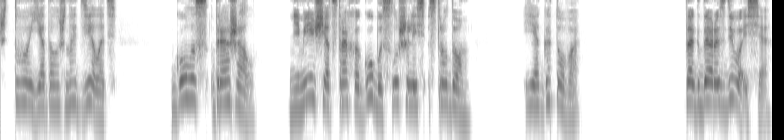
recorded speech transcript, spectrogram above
«Что я должна делать?» Голос дрожал. Немеющие от страха губы слушались с трудом. «Я готова». «Тогда раздевайся»,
